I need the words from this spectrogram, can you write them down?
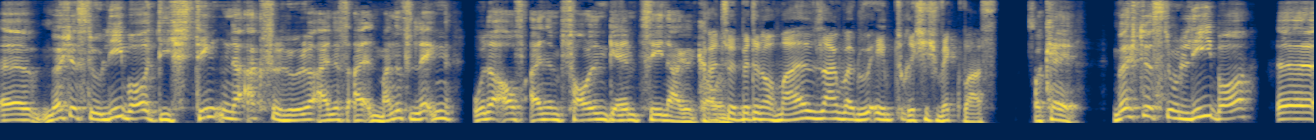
Äh, möchtest du lieber die stinkende Achselhöhle eines alten Mannes lecken oder auf einem faulen gelben Zehennagel kauen? Kannst du bitte nochmal sagen, weil du eben richtig weg warst. Okay. Möchtest du lieber äh,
